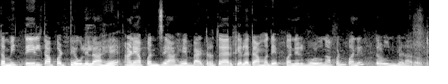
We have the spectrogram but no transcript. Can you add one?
आता मी तेल तापत ठेवलेलं आहे आणि आपण जे आहे बॅटर तयार केलं त्यामध्ये पनीर घोळून आपण पनीर तळून घेणार आहोत.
